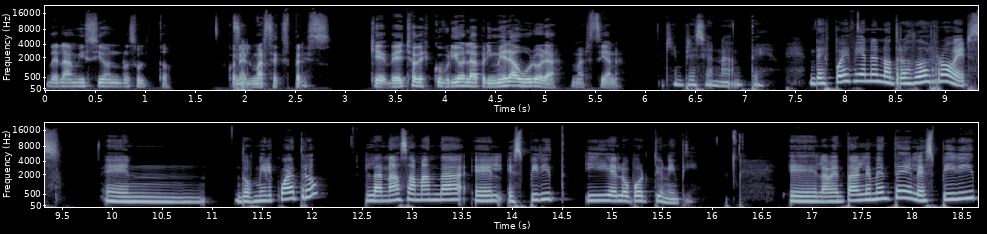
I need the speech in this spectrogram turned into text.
de la misión resultó con Sí. el Mars Express. Que de hecho descubrió la primera aurora marciana. Qué impresionante. Después vienen otros dos rovers. En 2004, la NASA manda el Spirit y el Opportunity. Eh, lamentablemente, el Spirit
